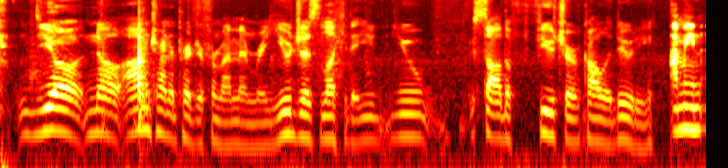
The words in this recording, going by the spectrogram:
Yo, no, I'm trying to purge it from my memory. You just lucky that you you saw the future of Call of Duty. I mean,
